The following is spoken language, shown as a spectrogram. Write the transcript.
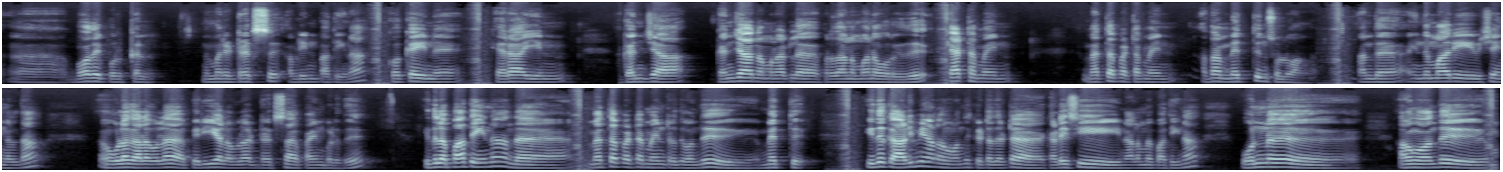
போதைப் பொருட்கள் இந்த மாதிரி ட்ரக்ஸு அப்படின்னு பார்த்தீங்கன்னா கொக்கைனு ஹெராயின் கஞ்சா கஞ்சா நம்ம நாட்டில் பிரதானமான ஒரு இது. கேட்டமைன் மெத்தப்பட்டமைன் அதான் மெத்துன்னு சொல்லுவாங்க. அந்த இந்த மாதிரி விஷயங்கள் தான் உலக அளவில் பெரிய அளவில் ட்ரக்ஸாக பயன்படுது. இதில் பார்த்தீங்கன்னா அந்த மெத்தப்பட்டமைன்றது வந்து மெத்து இதுக்கு அடிமையானவங்க வந்து கிட்டத்தட்ட கடைசி நிலமை பார்த்திங்கன்னா ஒன்று அவங்க வந்து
